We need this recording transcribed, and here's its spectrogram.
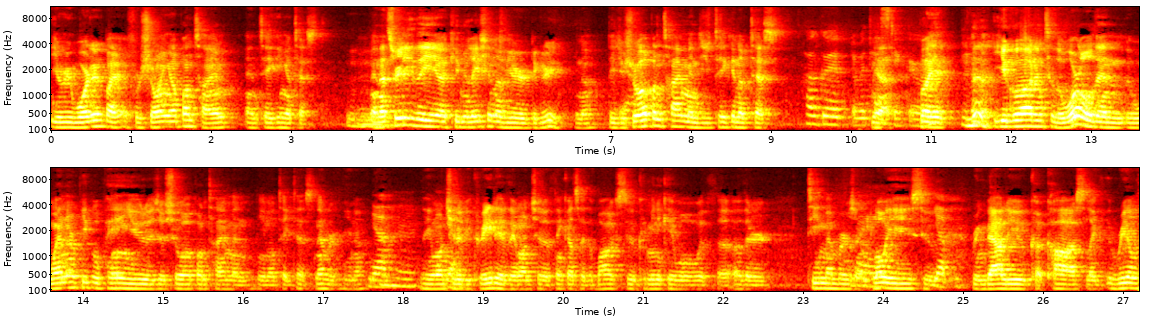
You're rewarded by for showing up on time and taking a test. Mm-hmm. And that's really the accumulation of your degree, you know? Did you Yeah. show up on time and did you take enough tests? How good of a test Yeah. taker. But mm-hmm. you go out into the world and when are people paying you to just show up on time and, you know, take tests? Never, you know? yeah mm-hmm. They want you to be creative. They want you to think outside the box, to communicate well with uh, other team members or Right. employees, to Yep. bring value, cut costs, like real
